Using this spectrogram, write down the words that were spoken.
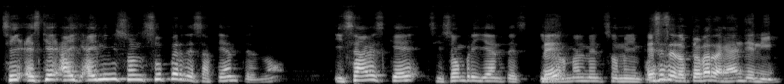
Sí, es que hay, hay niños que son súper desafiantes, ¿no? Y sabes que si son brillantes y normalmente son muy importantes. Ese es el doctor Barragán, Jenny.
